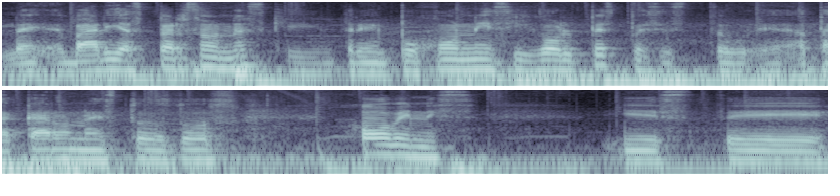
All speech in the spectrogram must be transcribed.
la, varias personas que entre empujones y golpes pues esto, eh, atacaron a estos dos jóvenes este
